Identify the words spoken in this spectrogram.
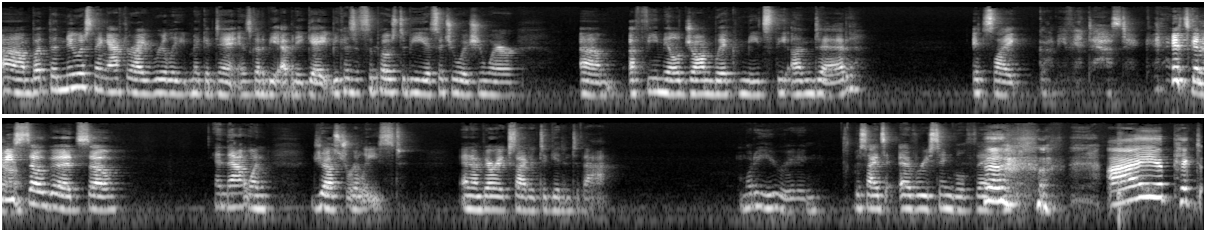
Um, but the newest thing after I really make a dent is going to be Ebony Gate because it's supposed to be a situation where um, a female John Wick meets the undead. It's like gonna be fantastic. It's gonna Yeah. be so good. So, and that one just released, and I'm very excited to get into that. What are you reading besides every single thing? I picked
